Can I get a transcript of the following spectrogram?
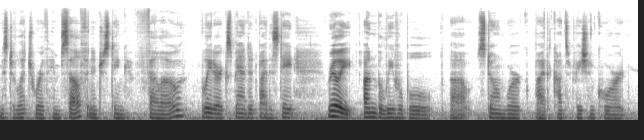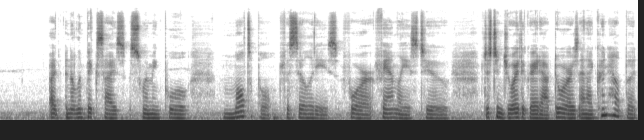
Mr. Letchworth himself, an interesting fellow, later expanded by the state. Really unbelievable uh, stonework by the Conservation Corps, a, an Olympic sized swimming pool, multiple facilities for families to just enjoy the great outdoors. And I couldn't help but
